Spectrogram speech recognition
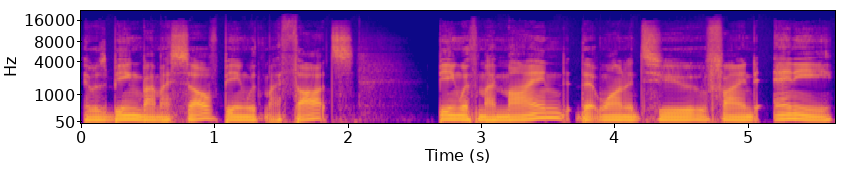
It was being by myself, being with my thoughts, being with my mind that wanted to find any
